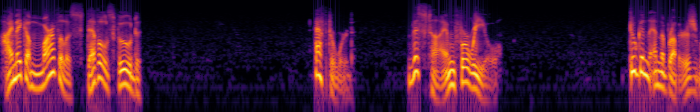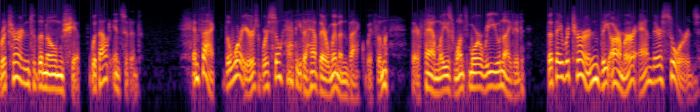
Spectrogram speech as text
I make a marvelous devil's food afterward. This time for real. Dugan and the brothers returned to the gnome ship without incident. In fact, the warriors were so happy to have their women back with them, their families once more reunited, that they returned the armor and their swords.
